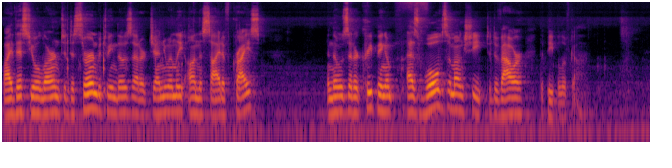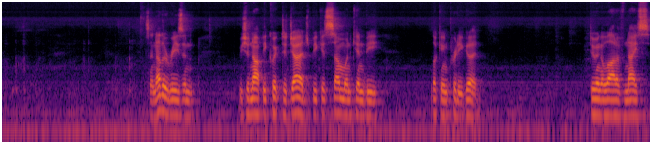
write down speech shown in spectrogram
By this, you'll learn to discern between those that are genuinely on the side of Christ and those that are creeping as wolves among sheep to devour the people of God. It's another reason we should not be quick to judge because someone can be looking pretty good, doing a lot of nice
